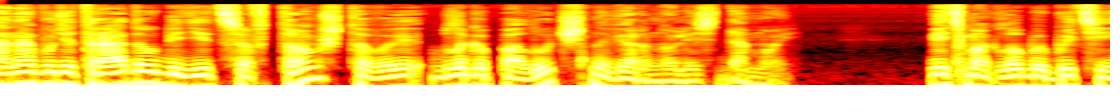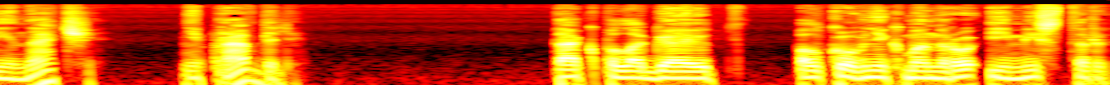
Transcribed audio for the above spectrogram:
Она будет рада убедиться в том, что вы благополучно вернулись домой. Ведь могло бы быть и иначе, не правда ли? Так полагают полковник Монро и мистер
